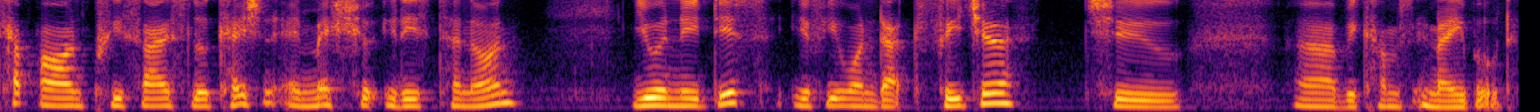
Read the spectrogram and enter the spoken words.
tap on precise location and make sure it is turned on. You will need this if you want that feature to uh, becomes enabled.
